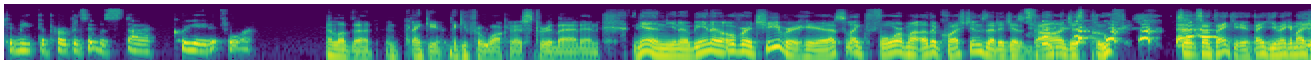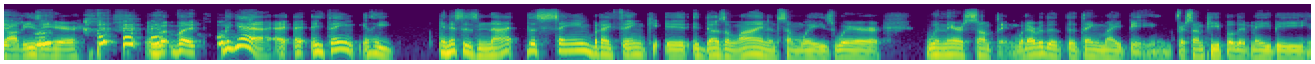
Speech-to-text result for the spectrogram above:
to meet the purpose it was uh, created for. I love that. And thank you. Thank you for walking us through that. And again, you know, being an overachiever here, that's like four of my other questions that are just gone, just poof. So so thank you. Thank you. Making my job easy here. But but but yeah, I, I- think like and this is not the same, but I think it, it does align in some ways where when there's something, whatever the, the thing might be, for some people it may be,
